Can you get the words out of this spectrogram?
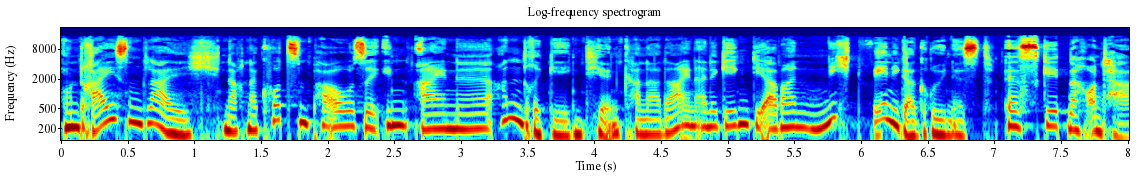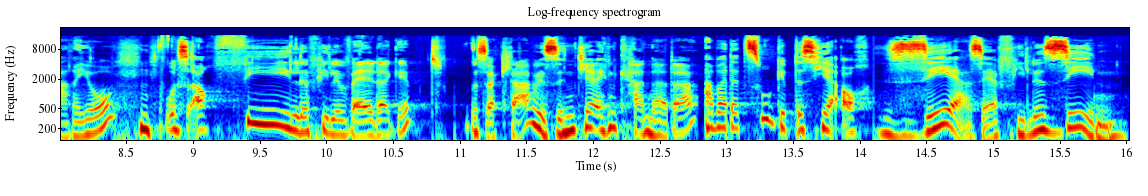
und reisen gleich nach einer kurzen Pause in eine andere Gegend hier in Kanada, in eine Gegend, die aber nicht weniger grün ist. Es geht nach Ontario, wo es auch viele, viele Wälder gibt ist ja klar, wir sind ja in Kanada. Aber dazu gibt es hier auch sehr, sehr viele Seen,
